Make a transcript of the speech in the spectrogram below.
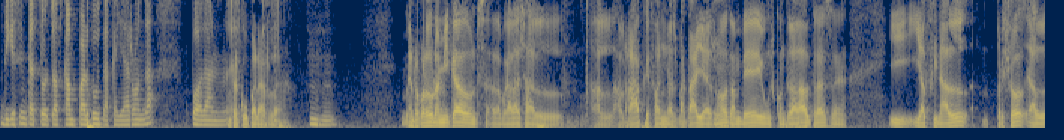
diguéssim que tots els que han perdut aquella ronda poden... eh, recuperar-la. Sí. Em recordo una mica, doncs, a vegades el, el, el rap, que fan unes batalles, sí. no?, també, uns contra d'altres, eh, i, i al final, per això, el,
